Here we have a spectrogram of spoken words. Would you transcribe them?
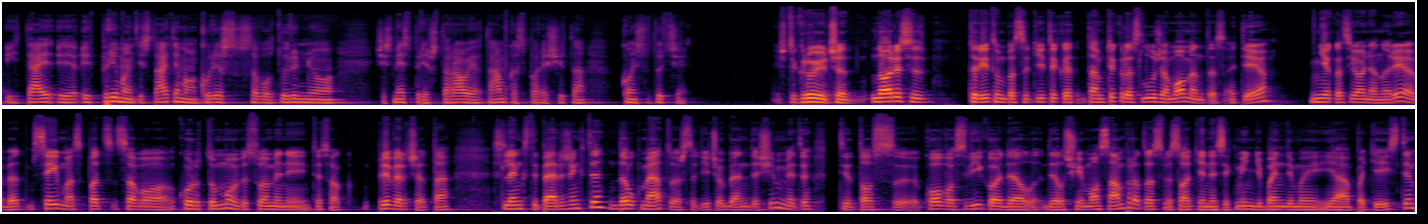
į te, ir, ir primant įstatymą, kuris savo turiniu iš esmės prieštarauja tam, kas parašyta konstitucijoje. Iš tikrųjų, čia norisi tarytum pasakyti, kad tam tikras lūžio momentas atėjo Niekas jo nenorėjo, bet Seimas pats savo kurtumu visuomeniai tiesiog priverčia tą slengsti peržengti. Daug metų, aš sakyčiau, bent dešimtmetį, tos kovos vyko dėl, dėl šeimos sampratos, visokie nesėkmingi bandymai ją pakeisti.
